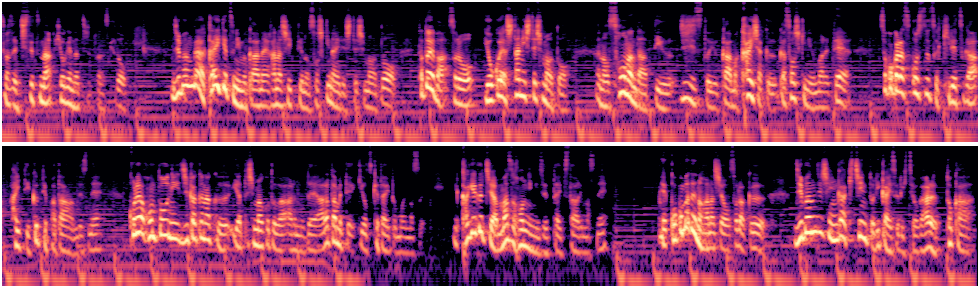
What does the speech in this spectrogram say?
すいません稚拙な表現になっちゃったんですけど自分が解決に向かわない話っていうのを組織内でしてしまうと例えばそれを横や下にしてしまうとあのそうなんだっていう事実というか、まあ、解釈が組織に生まれてそこから少しずつ亀裂が入っていくっていうパターンですね。これは本当に自覚なくやってしまうことがあるので改めて気をつけたいと思います。陰口はまず本人に絶対伝わりますね。でここまでの話はおそらく自分自身がきちんと理解する必要があるとか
